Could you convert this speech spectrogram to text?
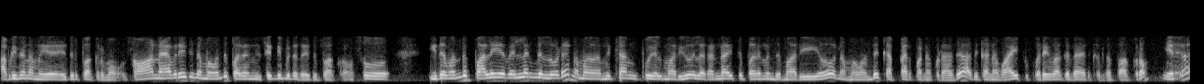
அப்படிதான் நம்ம எதிர்பார்க்கிறோம். ஸோ ஆன் ஆவரேஜ் நம்ம வந்து பதினஞ்சு சென்டிமீட்டர் எதிர்பார்க்கிறோம். ஸோ இதை வந்து பழைய வெள்ளங்களோட நம்ம மிச்சாங் புயல் மாதிரியோ இல்லை ரெண்டாயிரத்தி பதினஞ்சு மாதிரியோ நம்ம வந்து கம்பேர் பண்ணக்கூடாது. அதுக்கான வாய்ப்பு குறைவாக தான் இருக்கிறத பார்க்குறோம். ஏன்னா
